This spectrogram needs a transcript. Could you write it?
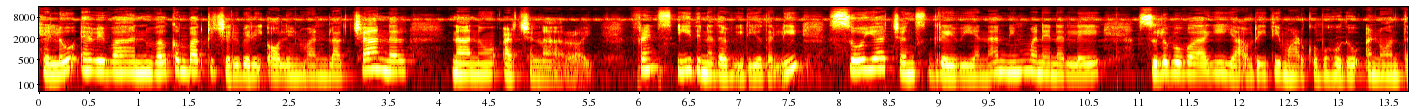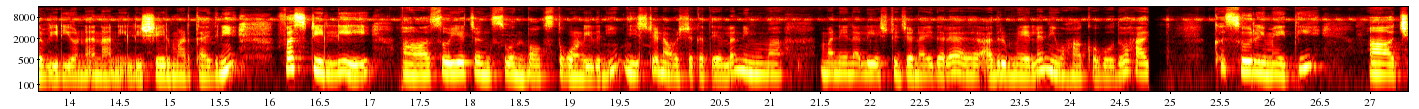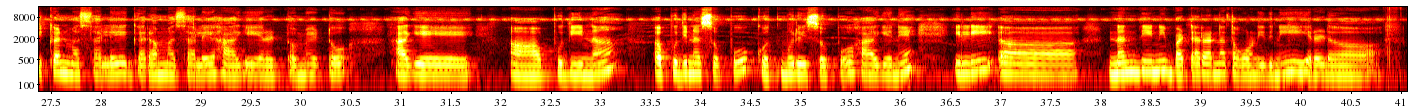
Hello everyone welcome back to Cherryberry all in one lock channel ನಾನು Archana Roy friends ಈ ದಿನದ ವಿಡಿಯೋದಲ್ಲಿ ಸೋಯಾ ಚಂಕ್ಸ್ ಗ್ರೇವಿಯನ್ನು ನಿಮ್ಮ ಮನೆಯಲ್ಲೇ ಸುಲಭವಾಗಿ ಯಾವ ರೀತಿ ಮಾಡ್ಕೋಬಹುದು ಅನ್ನುವಂಥ ವಿಡಿಯೋನ ನಾನು ಇಲ್ಲಿ ಶೇರ್ ಮಾಡ್ತಾಯಿದ್ದೀನಿ ಫಸ್ಟ್ ಇಲ್ಲಿ ಸೋಯಾ ಚಂಕ್ಸ್ ಒಂದು ಬಾಕ್ಸ್ ತೊಗೊಂಡಿದ್ದೀನಿ. ಇಷ್ಟೇನು ಅವಶ್ಯಕತೆ ಇಲ್ಲ. ನಿಮ್ಮ ಮನೆಯಲ್ಲಿ ಎಷ್ಟು ಜನ ಇದ್ದಾರೆ ಅದ್ರ ಮೇಲೆ ನೀವು ಹಾಕೋಬೋದು ಹಾಗೆ ಕಸೂರಿ ಮೇಥಿ ಚಿಕನ್ ಮಸಾಲೆ, ಗರಂ ಮಸಾಲೆ, ಹಾಗೆ ಎರಡು ಟೊಮೆಟೊ, ಹಾಗೆ ಪುದೀನ ಪುದೀನ ಸೊಪ್ಪು ಕೊತ್ತಂಬರಿ ಸೊಪ್ಪು, ಹಾಗೆಯೇ ಇಲ್ಲಿ ನಂದಿನಿ ಬಟರನ್ನು ತೊಗೊಂಡಿದ್ದೀನಿ, ಎರಡು,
